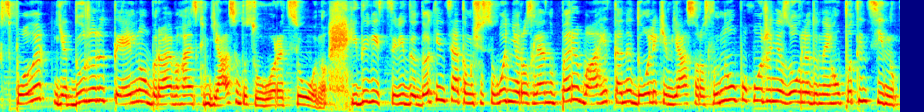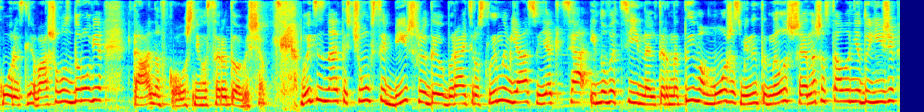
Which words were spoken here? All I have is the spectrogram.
Спойлер, я дуже ретельно обираю веганське м'ясо до свого раціону. І дивіться це відео до кінця, тому що сьогодні я розгляну переваги та недоліки м'яса рослинного походження з огляду на його потенційну користь для вашого здоров'я та навколишнього середовища. Ви дізнаєтесь, чому все більше людей обирають рослинне м'ясо, як ця інноваційна альтернатива може змінити не лише наше ставлення до їжі,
